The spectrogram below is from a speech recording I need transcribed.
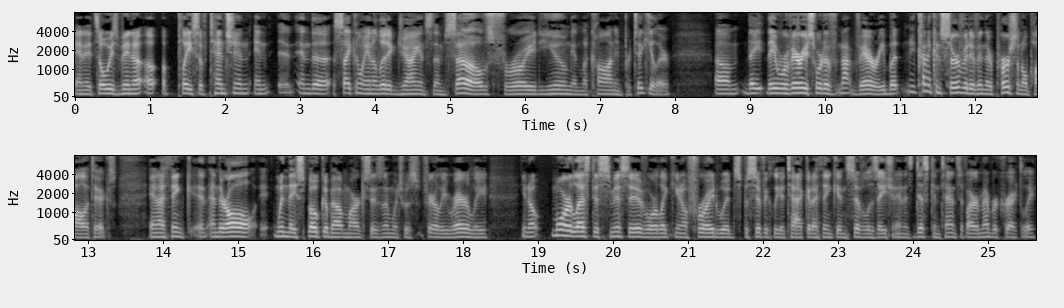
and it's always been a, a place of tension. And, and the psychoanalytic giants themselves, Freud, Jung, and Lacan in particular, um, they they were very sort of not very, but kind of conservative in their personal politics. And I think, and, and they're all when they spoke about Marxism, which was fairly rarely, you know, more or less dismissive, or like you know, Freud would specifically attack it. I think in Civilization and its discontents, if I remember correctly.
